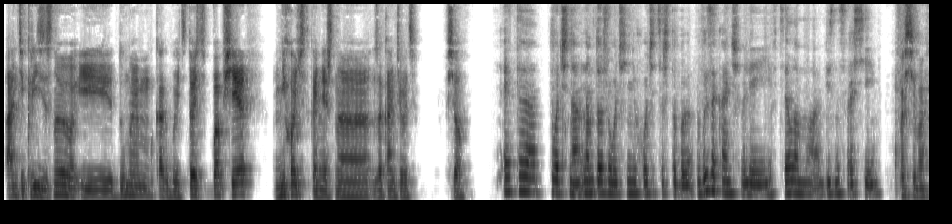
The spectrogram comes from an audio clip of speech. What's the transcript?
антикризисную и думаем, как быть. То есть вообще не хочется, конечно, заканчивать все. Это точно. Нам тоже очень не хочется, чтобы вы заканчивали и в целом а, бизнес в России. Спасибо.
